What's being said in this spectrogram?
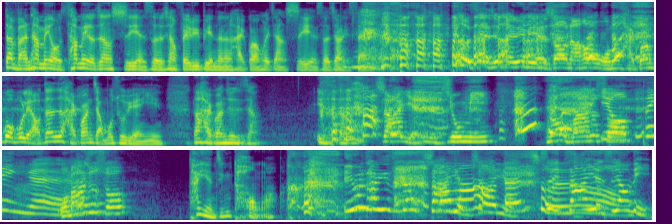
但反正他没有，他没有这样使眼色，像菲律宾的海关会这样使眼色叫你塞。因为我之前去菲律宾的时候，然后我们海关过不了，但是海关讲不出原因，然后海关就是这样。一直眨眼，一直啾咪。然后我妈就说有病哎、欸，我妈就说她眼睛痛哦，因为她一直这样眨眼。眨眼，哦、所以眨眼是要你。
